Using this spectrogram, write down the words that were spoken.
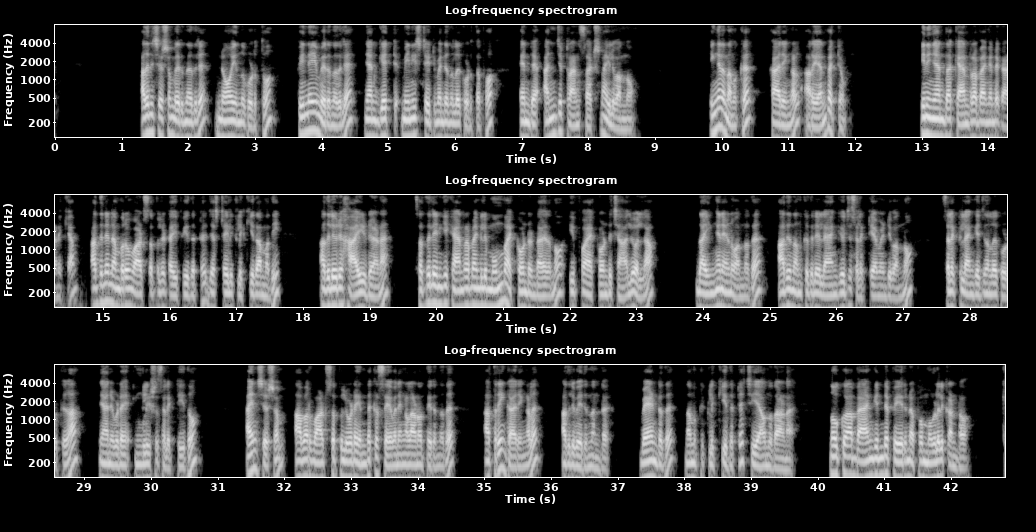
അതിനുശേഷം വരുന്നതിൽ നോ എന്ന് കൊടുത്തു. പിന്നെയും വരുന്നതിൽ ഞാൻ ഗെറ്റ് മിനി സ്റ്റേറ്റ്മെന്റ് എന്നുള്ളത് കൊടുത്തപ്പോൾ എന്റെ അഞ്ച് ട്രാൻസാക്ഷൻ അതിൽ വന്നു. ഇങ്ങനെ നമുക്ക് കാര്യങ്ങൾ അറിയാൻ പറ്റും. ഇനി ഞാൻ ദാ കാനറ ബാങ്കിന്റെ കാണിക്കാം. അതിന്റെ നമ്പറും വാട്സപ്പിൽ ടൈപ്പ് ചെയ്തിട്ട് ജസ്റ്റ് അതിൽ ക്ലിക്ക് ചെയ്താൽ മതി. അതിലൊരു ഹായ് ഇടുകയാണ്. സത്യത്തിൽ എനിക്ക് കാനറ ബാങ്കിൽ മുമ്പ് അക്കൗണ്ട് ഉണ്ടായിരുന്നു. ഇപ്പോൾ അക്കൗണ്ട് ചാലു അല്ല. ഇതാ ഇങ്ങനെയാണ് വന്നത്. ആദ്യം നമുക്കിതിൽ ലാംഗ്വേജ് സെലക്ട് ചെയ്യാൻ വേണ്ടി വന്നു. സെലക്ട് ലാംഗ്വേജ് എന്നുള്ളത് കൊടുക്കുക. ഞാനിവിടെ ഇംഗ്ലീഷ് സെലക്ട് ചെയ്തു. അതിനുശേഷം അവർ വാട്സപ്പിലൂടെ എന്തൊക്കെ സേവനങ്ങളാണോ തരുന്നത് അത്രയും കാര്യങ്ങൾ അതിൽ വരുന്നുണ്ട്. വേണ്ടത് നമുക്ക് ക്ലിക്ക് ചെയ്തിട്ട് ചെയ്യാവുന്നതാണ്. നോക്കുക ആ ബാങ്കിന്റെ പേരിനൊപ്പം മുകളിൽ കണ്ടോ?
